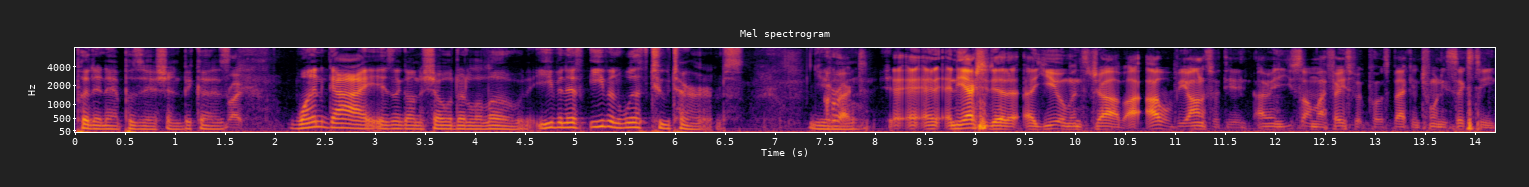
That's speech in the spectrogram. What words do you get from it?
put in that position because Right. one guy isn't going to shoulder the load, even if even with two terms. You Correct. Know, And, and he actually did a, a yeoman's job. I, I will be honest with you. I mean, you saw my Facebook post back in 2016.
